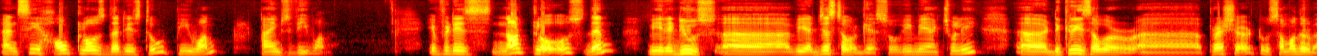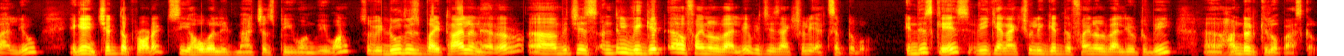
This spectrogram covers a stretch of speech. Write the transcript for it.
and see how close that is to P1 times V1. If it is not close then we reduce, uh, we adjust our guess. So, we may actually uh, decrease our uh, pressure to some other value. Again check the product, see how well it matches P1 V1. So, we do this by trial and error uh, which is until we get a final value which is actually acceptable. In this case, we can actually get the final value to be 100 uh, kilopascal.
